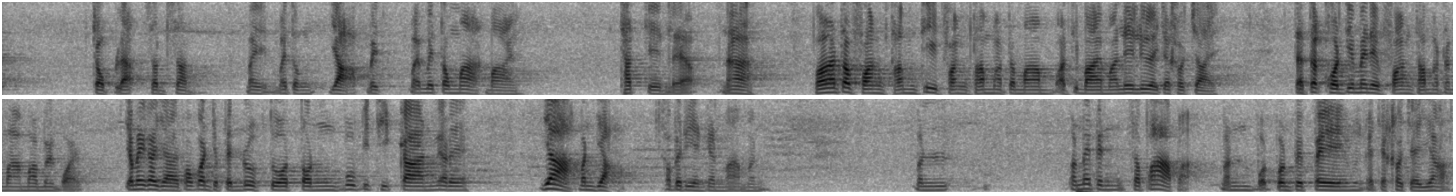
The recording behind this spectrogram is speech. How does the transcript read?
จบแล้วสั้นๆ ไม่ไม่ต้องหยาบไม่ไม่ไม่ต้องมากมาย ชัดเจนแล้วนะเพราะงั้นถ้าฟังธรรมที่ฟังธรรมอาตมาอธิบายมาเรื่อย ๆ จะเข้าใจ แต่ถ้าคนที่ไม่ได้ฟังธรรมอาตมามาบ่อยๆจะไม่เข้าใจ เพราะว่าจะเป็นรูปตัวตนรูปวิธีการอะไรยากมันหยาบ เขาไปเรียนกันมามันมันมันไม่เป็นสภาพอะ มันบทปนเปเปมันก็จะเข้าใจยาก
